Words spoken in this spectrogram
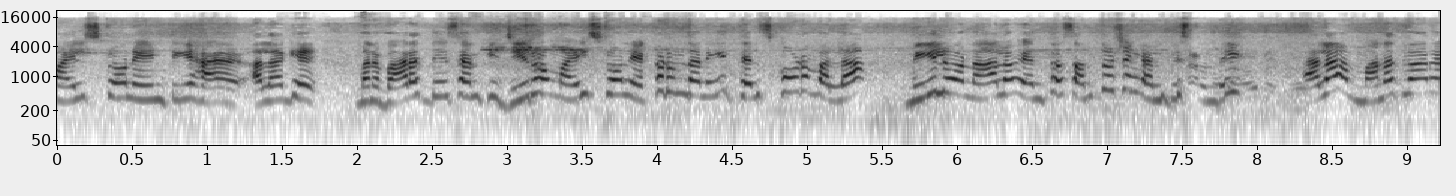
మైల్ స్టోన్ ఏంటి అలాగే మన భారతదేశానికి జీరో మైల్ స్టోన్ ఎక్కడుందని తెలుసుకోవడం వల్ల మీలో నాలో ఎంతో సంతోషంగా అనిపిస్తుంది అలా మన ద్వారా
